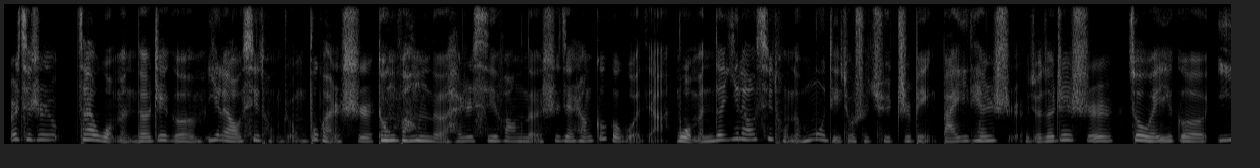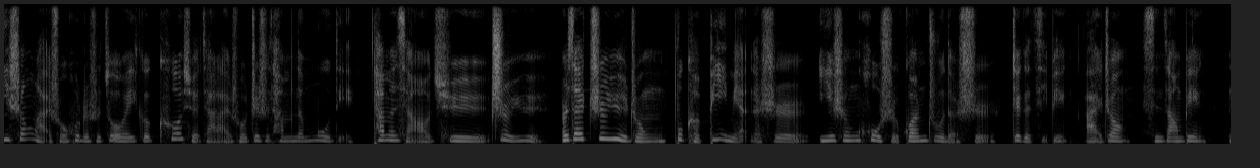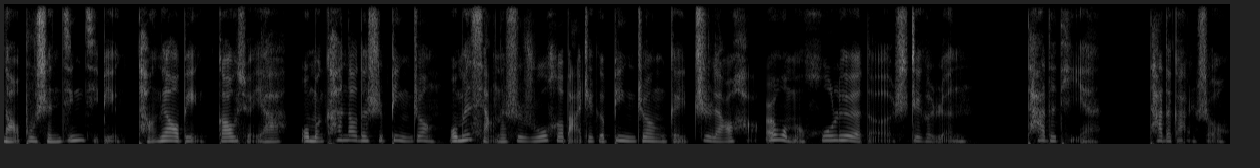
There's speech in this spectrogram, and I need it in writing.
而其实，在我们的这个医疗系统中，不管是东方的还是西方的，世界上各个国家，我们的医疗系统的目的就是去治病。白衣天使，我觉得这是作为一个医生来说，或者是作为一个科学家来说，这是他们的目的。他们想要去治愈，而在治愈中，不可避免的是，医生护士关注的是这个疾病：癌症、心脏病。脑部神经疾病、糖尿病、高血压，我们看到的是病症，我们想的是如何把这个病症给治疗好，而我们忽略的是这个人，他的体验、他的感受、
